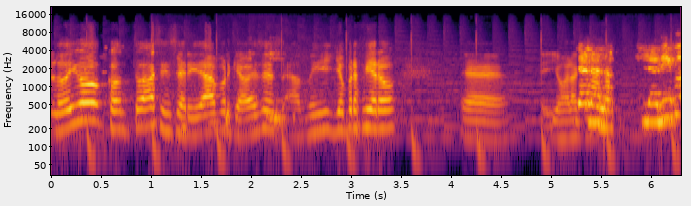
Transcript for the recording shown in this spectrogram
lo digo con toda sinceridad porque a veces a mí yo prefiero... Eh, y ojalá no, no, no. Lo digo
